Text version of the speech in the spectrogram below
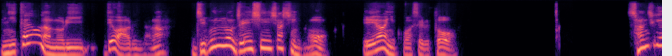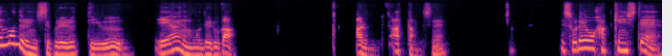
似たようなノリではあるんだな。自分の全身写真を AI に食わせると、三次元モデルにしてくれるっていう AI のモデルがある、あったんですね。でそれを発見して、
